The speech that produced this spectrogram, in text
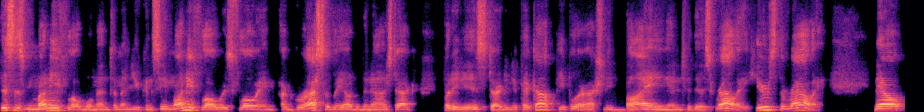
This is money flow momentum, and you can see money flow is flowing aggressively out of the NASDAQ, but it is starting to pick up. People are actually buying into this rally. Here's the rally. Now,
